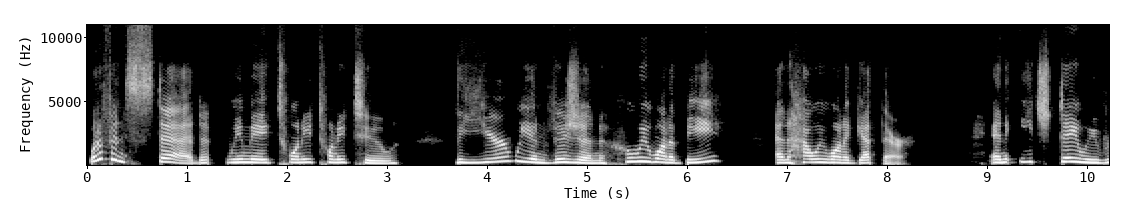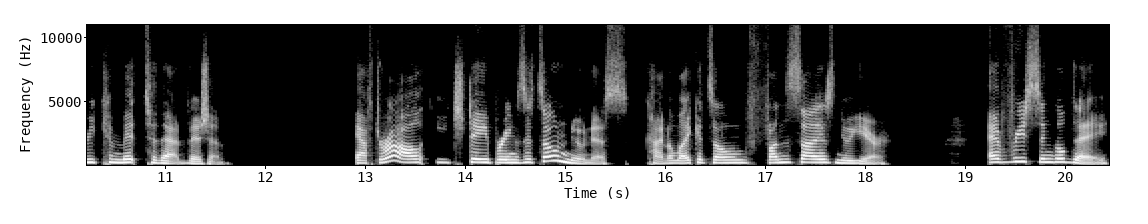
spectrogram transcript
What if instead we made 2022 the year we envision who we want to be and how we want to get there? And each day we recommit to that vision. After all, each day brings its own newness, kind of like its own fun sized new year every single day,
